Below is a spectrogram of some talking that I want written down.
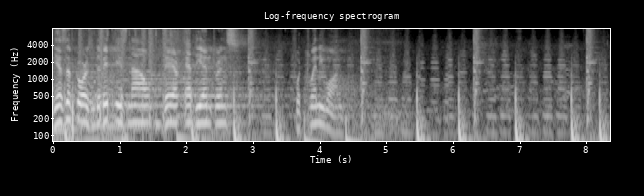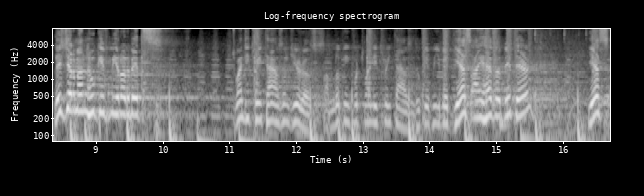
Yes, of course. The bid is now there at the entrance for 21. Ladies and gentlemen, who give me another bid? 23,000 euros. I'm looking for 23,000. Who give me a bid? Yes, I have a bid there. Yes,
